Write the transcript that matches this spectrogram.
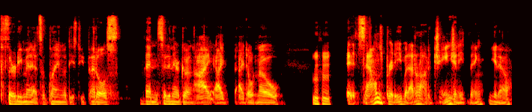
30 minutes of playing with these two pedals than sitting there going, I, I, I don't know. mhm. It sounds pretty, but I don't know how to change anything, you know?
